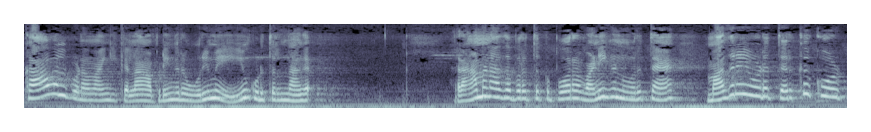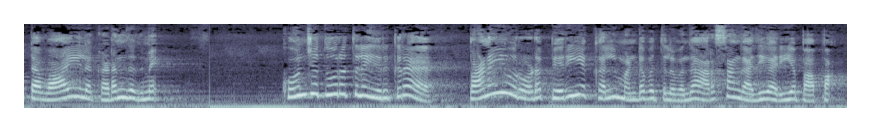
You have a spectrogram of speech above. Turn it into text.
காவல் பணம் வாங்கிக்கலாம் அப்படிங்கிற உரிமையையும் கொடுத்துருந்தாங்க. ராமநாதபுரத்துக்கு போற வணிகன் ஒருத்தன் மதுரையோட தெற்கு கோட்டை வாயில கடந்ததுமே. கொஞ்ச தூரத்துல இருக்கிற பனையூரோட பெரிய கல் மண்டபத்துல வந்து அரசாங்க அதிகாரிய பார்ப்பான்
